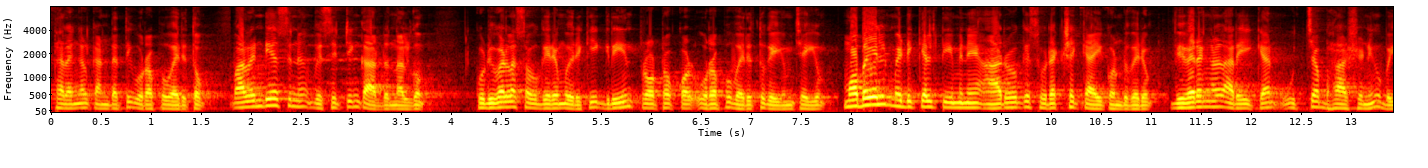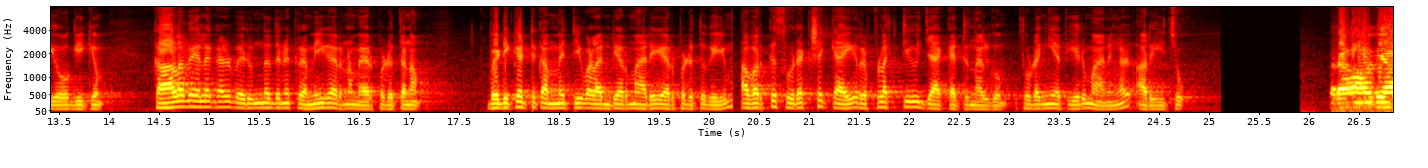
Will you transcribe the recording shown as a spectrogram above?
സ്ഥലങ്ങൾ കണ്ടെത്തി ഉറപ്പുവരുത്തും. വളണ്ടിയേഴ്സിന് വിസിറ്റിംഗ് കാർഡ് നൽകും. കുടിവെള്ള സൗകര്യം ഒരുക്കി ഗ്രീൻ പ്രോട്ടോകോൾ ഉറപ്പുവരുത്തുകയും ചെയ്യും. മൊബൈൽ മെഡിക്കൽ ടീമിനെ ആരോഗ്യ സുരക്ഷയ്ക്കായി കൊണ്ടുവരും. വിവരങ്ങൾ അറിയിക്കാൻ ഉച്ചഭാഷിണി ഉപയോഗിക്കും. കാളവേലകൾ വരുന്നതിന് ക്രമീകരണം ഏർപ്പെടുത്തണം. വെടിക്കെട്ട് കമ്മിറ്റി വളണ്ടിയർമാരെ ഏർപ്പെടുത്തുകയും അവർക്ക് സുരക്ഷയ്ക്കായി റിഫ്ലക്റ്റീവ് ജാക്കറ്റ് നൽകും തുടങ്ങിയ തീരുമാനങ്ങൾ അറിയിച്ചു. പരമാവധി ആ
